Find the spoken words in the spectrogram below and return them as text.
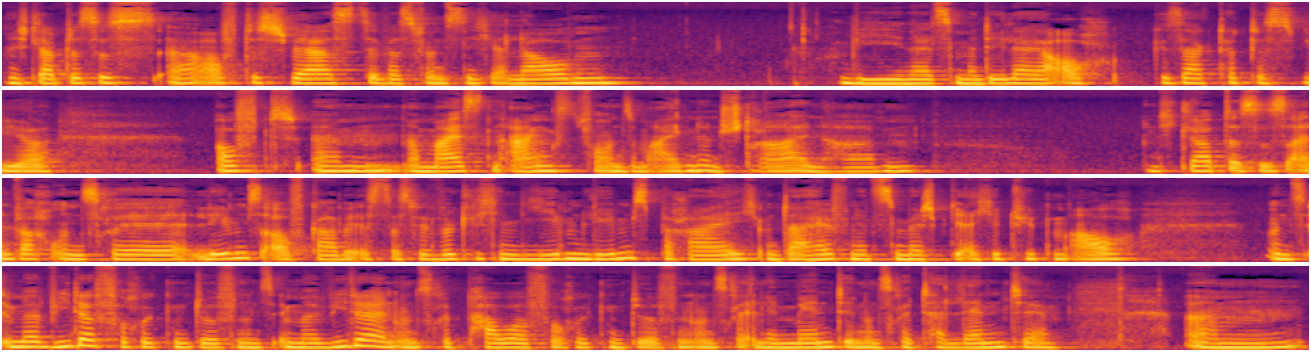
Und ich glaube, das ist äh, oft das Schwerste, was wir uns nicht erlauben. Wie Nelson Mandela ja auch gesagt hat, dass wir oft ähm, am meisten Angst vor unserem eigenen Strahlen haben und ich glaube, dass es einfach unsere Lebensaufgabe ist, dass wir wirklich in jedem Lebensbereich, und da helfen jetzt zum Beispiel die Archetypen auch, uns immer wieder verrücken dürfen, uns immer wieder in unsere Power verrücken dürfen, unsere Elemente, in unsere Talente, ähm,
